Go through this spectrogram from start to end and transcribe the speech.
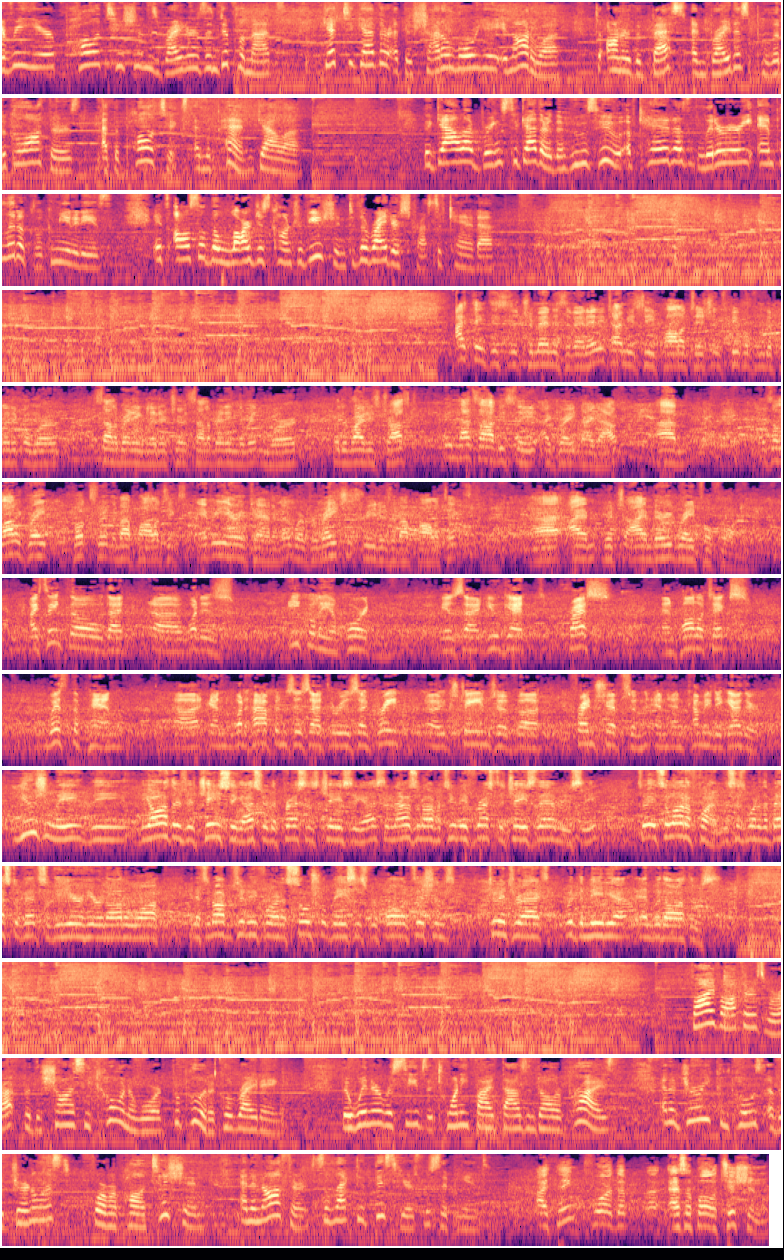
Every year, politicians, writers, and diplomats get together at the Chateau Laurier in Ottawa to honor the best and brightest political authors at the Politics and the Pen Gala. The gala brings together the who's who of Canada's literary and political communities. It's also the largest contribution to the Writers' Trust of Canada. I think this is a tremendous event. Anytime you see politicians, people from the political world, celebrating literature, celebrating the written word for the Writers' Trust, I mean, that's obviously a great night out. Um, there's a lot of great books written about politics every year in Canada. We're voracious readers about politics, uh, I'm, which I'm very grateful for. I think, though, that uh, what is equally important is that you get press and politics with the pen uh, and what happens is that there is a great uh, exchange of uh, friendships and, and, and, coming together. Usually, the, the authors are chasing us, or the press is chasing us, and now's an opportunity for us to chase them, you see. So it's a lot of fun. This is one of the best events of the year here in Ottawa, and it's an opportunity for, on a social basis, for politicians to interact with the media and with authors. Five authors were up for the Shaughnessy Cohen Award for Political Writing. The winner receives a $25,000 prize, and a jury composed of a journalist, former politician, and an author selected this year's recipient. I think for the uh, as a politician,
